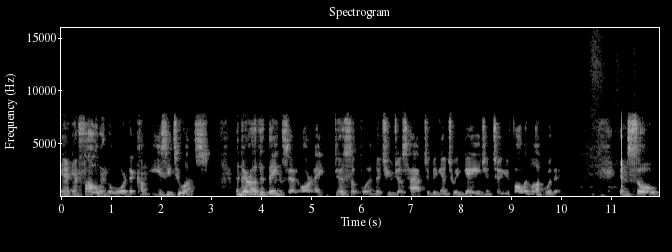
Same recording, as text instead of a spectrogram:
and, and following the Lord that come easy to us. And there are other things that are a discipline that you just have to begin to engage until you fall in love with it. And so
